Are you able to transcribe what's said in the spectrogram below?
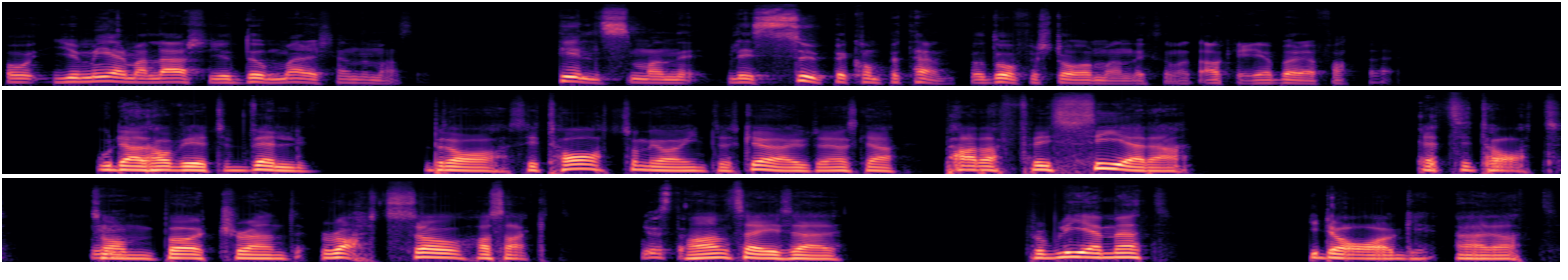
Och ju mer man lär sig, ju dummare känner man sig. Tills man blir superkompetent och då förstår man liksom att okej, jag börjar fatta det. Och där har vi ett väldigt bra citat som jag inte ska göra, utan jag ska parafrisera ett citat som Mm. Bertrand Russell har sagt. Och han säger så här. Problemet idag är att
